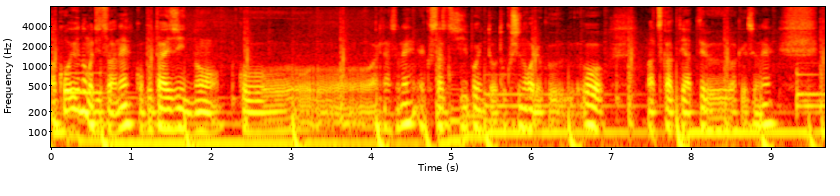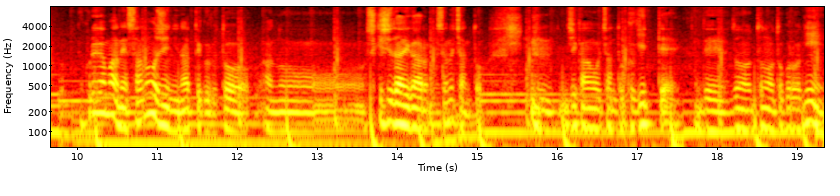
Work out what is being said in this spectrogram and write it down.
まあ、こういうのも実はねこう舞台人のこうあれなんですよね。エクサシーポイント特殊能力を、ま、使ってやってるわけですよね。これがまあね左脳人になってくるとあの式次第があるんですよねちゃんと。時間をちゃんと区切ってでどのどのところに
